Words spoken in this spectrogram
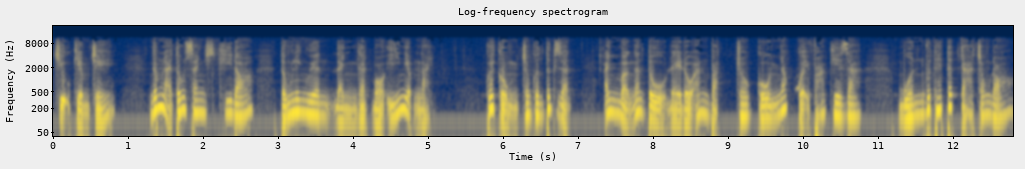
chịu kiểm chế. Ngắm lại Tống Xanh khi đó, Tống Linh Nguyên đành gạt bỏ ý niệm này. Cuối cùng trong cơn tức giận, Anh mở ngăn tủ để đồ ăn vặt Cho cô nhóc quậy phá kia ra, Muốn vứt hết tất cả trong đó.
